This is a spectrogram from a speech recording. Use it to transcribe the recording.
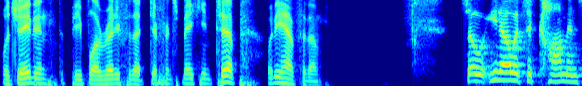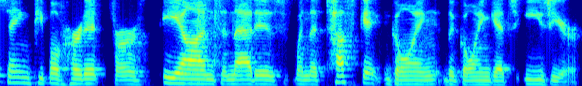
Well, Jaden, the people are ready for that difference making tip. What do you have for them? So, you know, it's a common saying, people have heard it for eons, and that is when the tough get going, the going gets easier.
